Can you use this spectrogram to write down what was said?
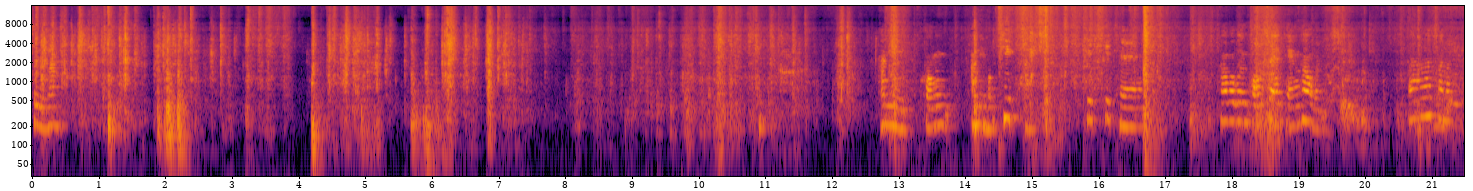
ซื้อมาอันนี้ของอันนี้บักพริกค่ะพริกพริกแห้งเข้ามาเบิ่งของแซ่แข็งเข้ากันป้าสนับ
